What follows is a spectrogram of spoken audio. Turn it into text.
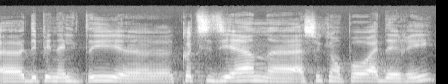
euh, des pénalités euh, quotidiennes à ceux qui n'ont pas adhéré.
